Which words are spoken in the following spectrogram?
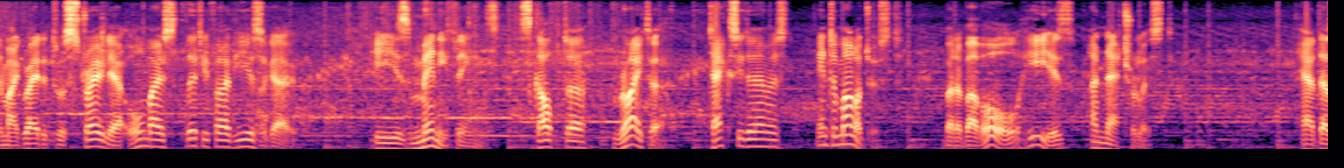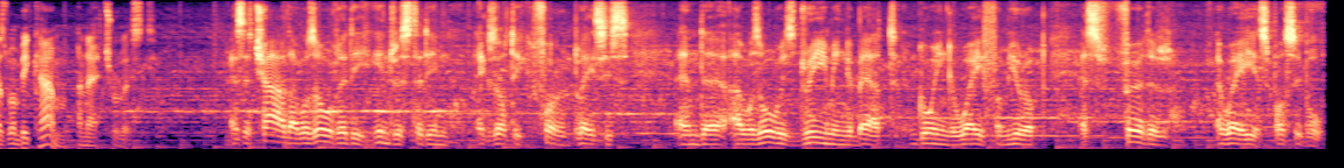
and migrated to Australia almost 35 years ago. He is many things, sculptor, writer, taxidermist, entomologist, but above all he is a naturalist. How does one become a naturalist? As a child I was already interested in exotic foreign places and uh, I was always dreaming about going away from Europe as further away as possible.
